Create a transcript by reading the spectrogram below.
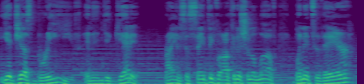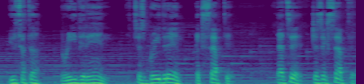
You just breathe and then you get it, right? And it's the same thing for unconditional love. When it's there, you just have to breathe it in. Just breathe it in. Accept it. That's it. Just accept it.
